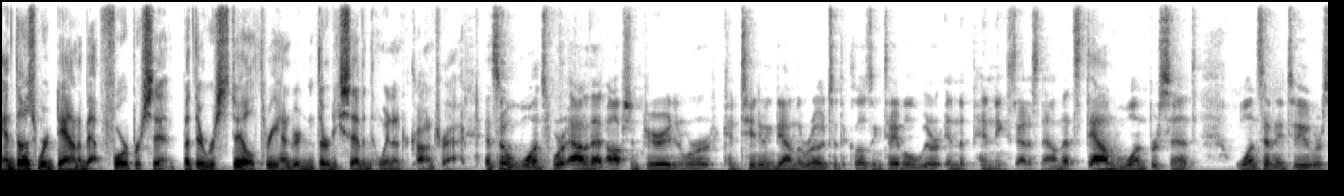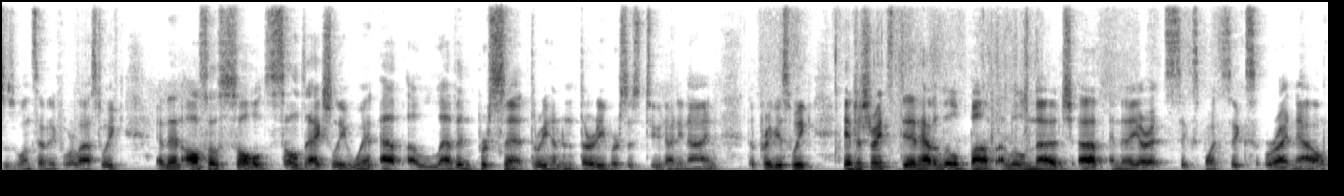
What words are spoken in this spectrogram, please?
and those were down about 4%, but there were still 337 that went under contract. And so once we're out of that option period and we're continuing down the road to the closing table, we're in the pending status now, and that's down 1%. 172 versus 174 last week. And then also sold. Sold actually went up 11%, 330 versus 299 the previous week. Interest rates did have a little bump, a little nudge up, and they are at 6.6 right now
